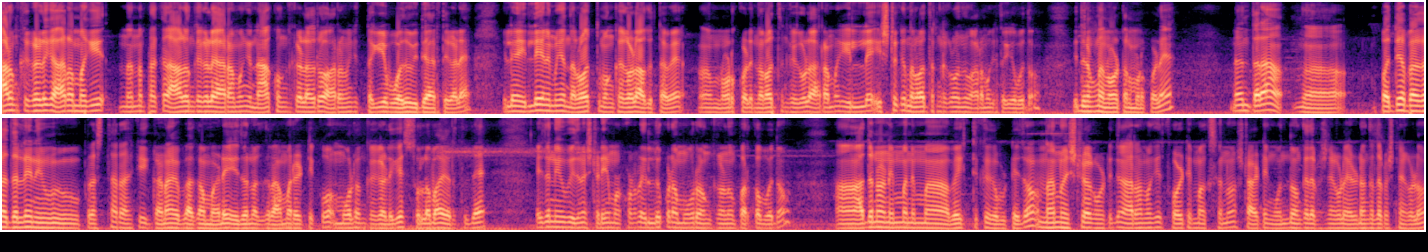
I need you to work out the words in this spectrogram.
ಆರು ಅಂಕಗಳಿಗೆ ಆರಾಮಾಗಿ, ನನ್ನ ಪ್ರಕಾರ ಆರು ಅಂಕಗಳಿಗೆ ಆರಾಮಾಗಿ ನಾಲ್ಕು ಅಂಕಗಳಾದರೂ ಆರಾಮಾಗಿ ತೆಗಿಬೋದು ವಿದ್ಯಾರ್ಥಿಗಳೇ. ಇಲ್ಲೇ ಇಲ್ಲೇ ನಿಮಗೆ ನಲವತ್ತು ಅಂಕಗಳು ಆಗುತ್ತವೆ. ನೋಡ್ಕೊಳ್ಳಿ, ನಲವತ್ತು ಅಂಕಗಳು ಆರಾಮಾಗಿ ಇಲ್ಲೇ ಇಷ್ಟಕ್ಕೆ ನಲವತ್ತು ಅಂಕಗಳನ್ನು ನೀವು ಆರಾಮಾಗಿ ತೆಗಿಬೋದು ಇದನ್ನು ಕೂಡ ನೋಟ್ ಮಾಡ್ಕೊಳ್ಳಿ. ನಂತರ ಪದ್ಯ ಭಾಗದಲ್ಲಿ ನೀವು ಪ್ರಸ್ತಾರ ಹಾಕಿ ಗಣ ವಿಭಾಗ ಮಾಡಿ ಇದನ್ನು ಗ್ರಾಮರೇಟಿಕ್ಕು ಮೂರು ಅಂಕಗಳಿಗೆ ಸುಲಭ ಇರ್ತದೆ. ಇದು ನೀವು ಇದನ್ನು ಸ್ಟಡಿ ಮಾಡಿಕೊಂಡ್ರೆ ಇಲ್ಲೂ ಕೂಡ ಮೂರು ಅಂಕಗಳನ್ನು ಪಡ್ಕೋಬೋದು ಆ, ಅದನ್ನು ನಿಮ್ಮ ನಿಮ್ಮ ವೈಯಕ್ತಿಕ ಬಿಟ್ಟಿದ್ದು. ನಾನು ಇಷ್ಟು ಹೇಳ್ಕೊಟ್ಟಿದ್ದೀನಿ ಆರಾಮಾಗಿ ಫೋರ್ಟಿ ಮಾರ್ಕ್ಸನ್ನು ಸ್ಟಾರ್ಟಿಂಗ್ ಒಂದು ಅಂಕದ ಪ್ರಶ್ನೆಗಳು ಎರಡು ಅಂಕದ ಪ್ರಶ್ನೆಗಳು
